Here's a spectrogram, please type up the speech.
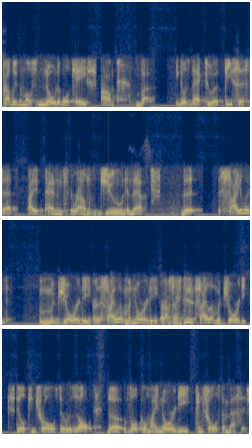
probably the most notable case. Um, but it goes back to a thesis that I had penned around June, and that the silent majority or the silent minority or I'm sorry, silent majority still controls the result. The vocal minority controls the message.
